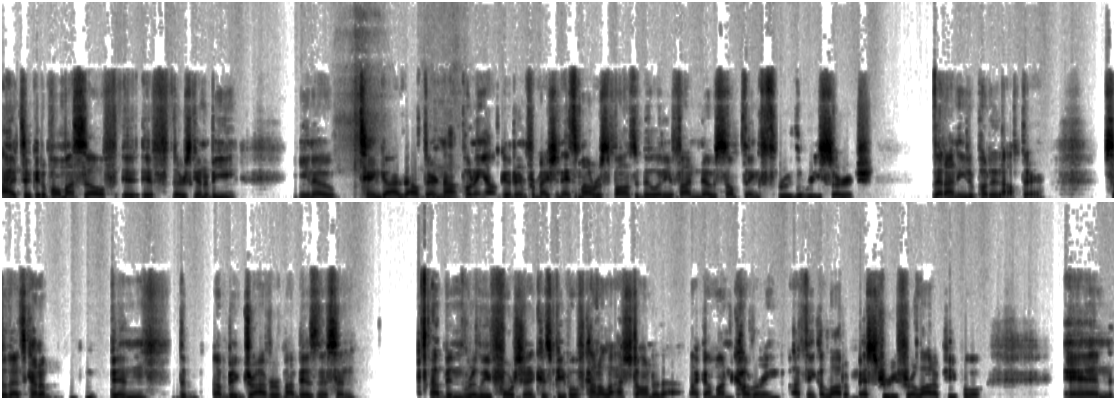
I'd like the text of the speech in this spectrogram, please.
I took it upon myself. If, if there's going to be, you know, 10 guys out there mm-hmm. not putting out good information, it's my responsibility if I know something through the research that I need to put it out there. So that's kind of been the, a big driver of my business. And I've been really fortunate because people have kind of latched onto that. Like I'm uncovering, I think, a lot of mystery for a lot of people. And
